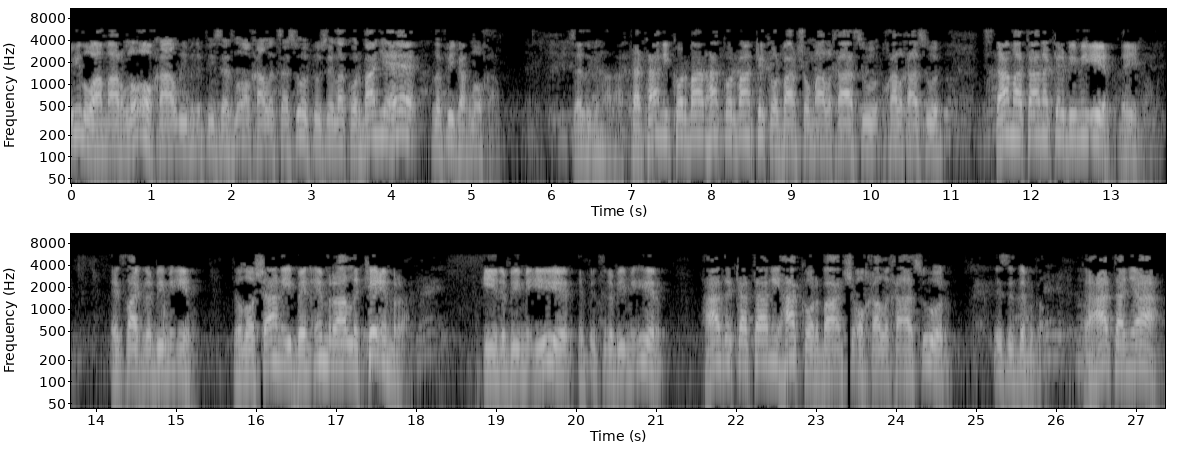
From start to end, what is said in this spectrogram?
Even if he says lo ochal, it's asur. Because la korban yehe lefikach lo ochal. Says the Gemara. Katani korban ha korban ke korban shoma lecha asur. Ochal lecha asur. Stam atana kerbi meir. There you go. It's like Rabbi Meir. The Loshani ben Imra leke Imra. If it's Rabbi Meir, Hada katani ha korban she'ochal lecha. This is difficult. V'hatanya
